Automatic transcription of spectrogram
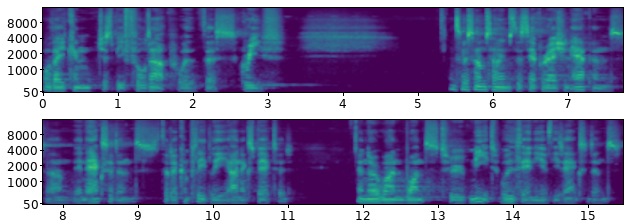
Or they can just be filled up with this grief. And so sometimes the separation happens um, in accidents that are completely unexpected. And no one wants to meet with any of these accidents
